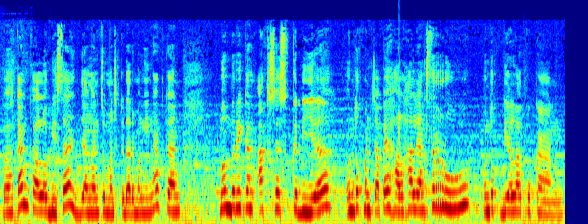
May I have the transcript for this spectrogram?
Bahkan kalau bisa jangan cuma sekedar mengingatkan, memberikan akses ke dia untuk mencapai hal-hal yang seru untuk dia lakukan.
